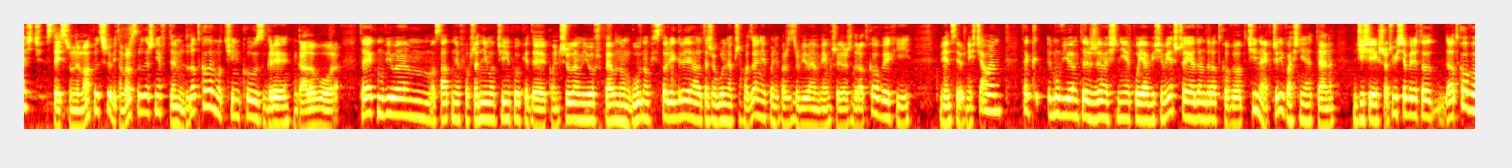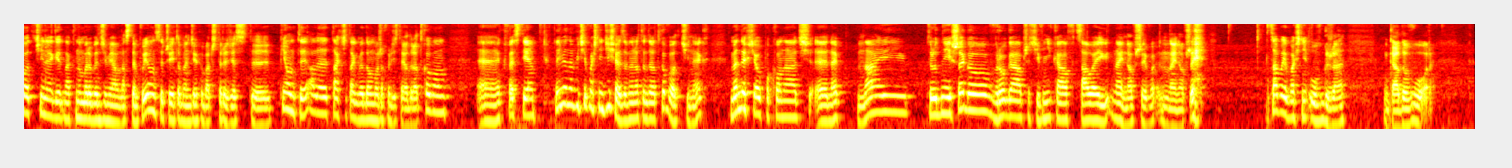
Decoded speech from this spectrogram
Cześć, z tej strony Marku 3, witam bardzo serdecznie w tym dodatkowym odcinku z gry God of War. Tak jak mówiłem ostatnio w poprzednim odcinku, kiedy kończyłem już pełną główną historię gry, ale też ogólne przechodzenie, ponieważ zrobiłem większość rzeczy dodatkowych i więcej już nie chciałem. Tak mówiłem też, że właśnie pojawi się jeszcze jeden dodatkowy odcinek, czyli właśnie ten dzisiejszy. Oczywiście będzie to dodatkowy odcinek, jednak numer będzie miał następujący, czyli to będzie chyba 45, ale tak czy tak wiadomo, że chodzi tutaj o dodatkową e, kwestię. No i mianowicie właśnie dzisiaj, ze względu na ten dodatkowy odcinek, będę chciał pokonać e, naj, najtrudniejszego wroga, przeciwnika w całej najnowszej, najnowszej, całej właśnie ów grze God of War.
